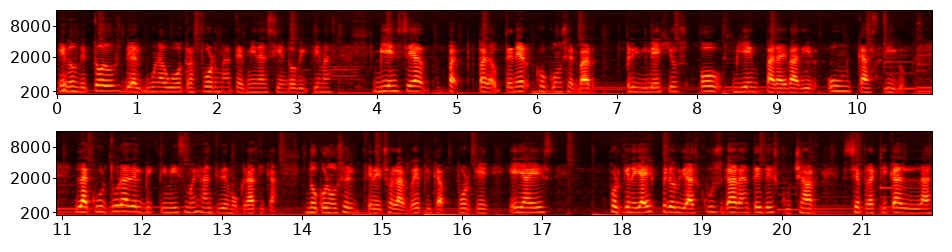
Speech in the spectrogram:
en donde todos de alguna u otra forma terminan siendo víctimas, bien sea para obtener o conservar privilegios o bien para evadir un castigo. La cultura del victimismo es antidemocrática, no conoce el derecho a la réplica porque ella es porque en ella es prioridad juzgar antes de escuchar. Se practica la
